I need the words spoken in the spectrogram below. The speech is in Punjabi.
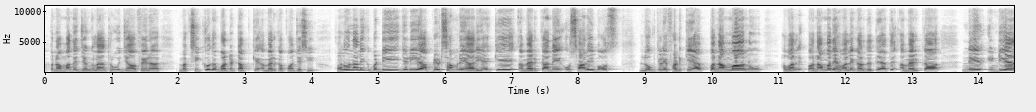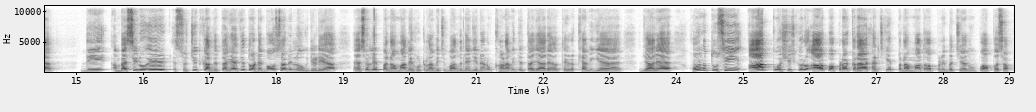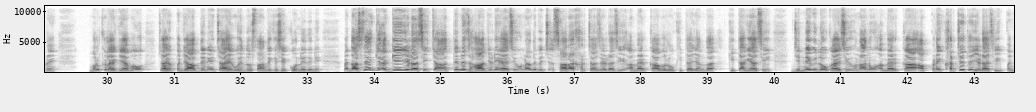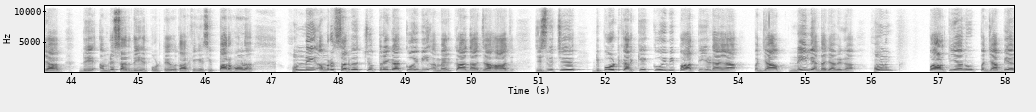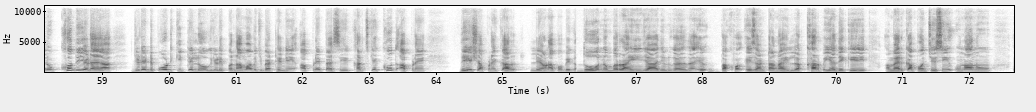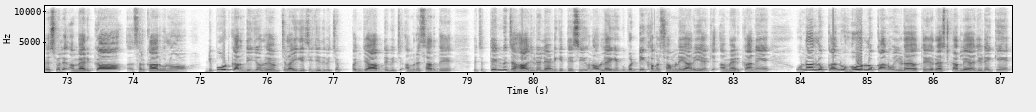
ਪਨਾਮਾ ਦੇ ਜੰਗਲਾਂ ਥਰੂ ਜਾਂ ਫਿਰ ਮੈਕਸੀਕੋ ਦਾ ਬਾਰਡਰ ਟੱਪ ਕੇ ਅਮਰੀਕਾ ਪਹੁੰਚੇ ਸੀ। ਹੁਣ ਉਹਨਾਂ ਲਈ ਇੱਕ ਵੱਡੀ ਜਿਹੜੀ ਆ ਅਪਡੇਟ ਸਾਹਮਣੇ ਆ ਰਹੀ ਹੈ ਕਿ ਅਮਰੀਕਾ ਨੇ ਉਹ ਸਾਰੇ ਬਹੁਤ ਲੋਕ ਜਿਹੜੇ ਫੜ ਕੇ ਆ ਪਨਾਮਾ ਨੂੰ ਹਵਾਲੇ, ਪਨਾਮਾ ਦੇ ਹਵਾਲੇ ਕਰ ਦਿੱਤੇ ਆ ਤੇ ਅਮਰੀਕਾ ਨੇ ਇੰਡੀਆ ਦੀ ਅੰਬੈਸੀ ਨੂੰ ਇਹ ਸੂਚਿਤ ਕਰ ਦਿੱਤਾ ਗਿਆ ਕਿ ਤੁਹਾਡੇ ਬਹੁਤ ਸਾਰੇ ਲੋਕ ਜਿਹੜੇ ਆ, ਇਸ ਵੇਲੇ ਪਨਾਮਾ ਦੇ ਹੋਟਲਾਂ ਵਿੱਚ ਬੰਦ ਨੇ, ਜਿਨ੍ਹਾਂ ਨੂੰ ਖਾਣਾ ਵੀ ਦਿੱਤਾ ਜਾ ਰਿਹਾ, ਉੱਥੇ ਰੱਖਿਆ ਵੀ ਗਿਆ ਜਾ ਰਿਹਾ ਹੁਣ ਤੁਸੀਂ ਆਪ ਕੋਸ਼ਿਸ਼ ਕਰੋ, ਆਪ ਆਪਣਾ ਕਿਰਾਇਆ ਖਰਚ ਕੇ ਪਨਾਮਾ ਤੋਂ ਆਪਣੇ ਬੱਚਿਆਂ ਨੂੰ ਵਾਪਸ ਆਪਣੇ ਮੁਲਕ ਲੈ ਕੇ ਆਵੋ, ਚਾਹੇ ਉਹ ਪੰਜਾਬ ਦੇ ਨੇ, ਚਾਹੇ ਉਹ ਹਿੰਦੁਸਤਾਨ ਦੇ ਕਿਸੇ ਕੋਨੇ ਦੇ ਨੇ। ਮੈਂ ਦੱਸ ਦਿਆਂ ਕਿ ਅੱਗੇ ਜਿਹੜਾ ਸੀ ਚਾਰ ਤਿੰਨ ਜਹਾਜ਼ ਜਿਹੜੇ ਆਏ ਸੀ, ਉਹਨਾਂ ਦੇ ਵਿੱਚ ਸਾਰਾ ਖਰਚਾ ਜਿਹੜਾ ਸੀ, ਅਮਰੀਕਾ ਵੱਲੋਂ ਕੀਤਾ ਜਾਂਦਾ, ਕੀਤਾ ਗਿਆ ਸੀ। ਜਿੰਨੇ ਵੀ ਲੋਕ ਆਏ ਸੀ, ਉਹਨਾਂ ਨੂੰ ਅਮਰੀਕਾ ਆਪਣੇ ਖਰਚੇ ਤੇ ਜਿਹੜਾ ਸੀ, ਪੰਜਾਬ ਦੇ ਅੰਮ੍ਰਿਤਸਰ ਦੇ 에ਅਰਪੋਰਟ ਤੇ ਉਤਾਰ ਕੇ ਗਏ ਸੀ। ਪਰ ਹੁਣ ਹੁਣ ਨਹੀਂ ਅੰਮ੍ਰਿਤਸਰ ਵਿੱਚ ਉਤਰੇਗਾ ਕੋਈ ਵੀ ਅਮਰੀਕਾ ਦਾ ਜਹਾਜ਼, ਜਿਸ ਵਿੱਚ ਡਿਪੋਰਟ ਕਰਕੇ ਕੋਈ ਵੀ ਭਾਰਤੀ ਜਿਹੜਾ ਆ, ਪੰਜਾਬ ਨਹੀਂ ਲਿਆਂਦਾ ਜਾਵੇਗਾ। ਹੁਣ ਭਾਰਤੀਆਂ ਨੂੰ, ਪੰਜਾਬੀਆਂ ਨੂੰ ਖੁਦ ਜਿਹੜਾ ਆ ਜਿਹੜੇ ਡਿਪੋਰਟ ਕੀਤੇ ਲੋਕ ਜਿਹੜੇ ਪਨਾਮਾ ਵਿੱਚ ਬੈਠੇ ਨੇ, ਆਪਣੇ ਪੈਸੇ ਖਰਚ ਕੇ ਖੁਦ ਆਪਣੇ ਦੇਸ਼ ਆਪਣੇ ਘਰ ਲਿਆਉਣਾ ਪਵੇਗਾ। ਦੋ ਨੰਬਰ ਰਾਹੀਂ ਜਾਂ ਜਿਹਨੂੰ ਕਹਿੰਦੇ ਨੇ ਵੱਖ-ਵੱਖ ਏਜੰਟਾਂ ਰਾਹੀਂ ਲੱਖਾਂ ਰੁਪਈਆ ਦੇ ਕੇ ਅਮਰੀਕਾ ਪਹੁੰਚੇ ਸੀ। ਉਹਨਾਂ ਨੂੰ ਇਸ ਵੇਲੇ ਅਮਰੀਕਾ ਸਰਕਾਰ ਵੱਲੋਂ ਡਿਪੋਰਟ ਕਰਨ ਦੀ ਜੋ ਰਹਿਮ ਚਲਾਈ ਗਈ ਸੀ, ਜਿਹਦੇ ਵਿੱਚ ਪੰਜਾਬ ਦੇ ਵਿੱਚ ਅੰਮ੍ਰਿਤਸਰ ਦੇ ਵਿੱਚ ਤਿੰਨ ਜਹਾਜ਼ ਜਿਹੜੇ ਲੈਂਡ ਕੀਤੇ ਸੀ, ਉਹਨਾਂ ਨੂੰ ਲੈ ਕੇ ਇੱਕ ਵੱਡੀ ਖਬਰ ਸਾਹਮਣੇ ਆ ਰਹੀ ਹੈ ਕਿ ਅਮਰੀਕਾ ਨੇ ਉਹਨਾਂ ਲੋਕਾਂ ਨੂੰ, ਹੋਰ ਲੋਕਾਂ ਨੂੰ ਜਿਹੜਾ ਉੱਥੇ ਅਰੈਸਟ ਕਰ ਲਿਆ, ਜਿਹੜੇ ਕਿ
